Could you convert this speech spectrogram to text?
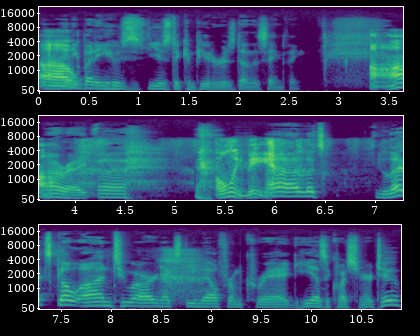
uh, anybody who's used a computer has done the same thing. Uh-huh. All right. Uh, Only me. uh, let's let's go on to our next email from Craig. He has a question or two.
